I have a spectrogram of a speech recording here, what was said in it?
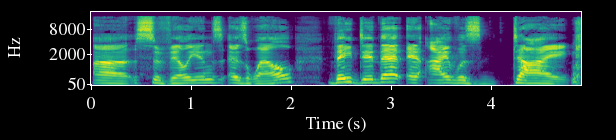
uh civilians as well. They did that and I was dying.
